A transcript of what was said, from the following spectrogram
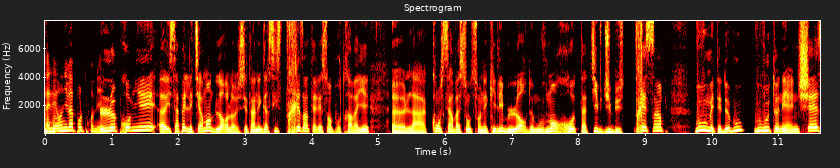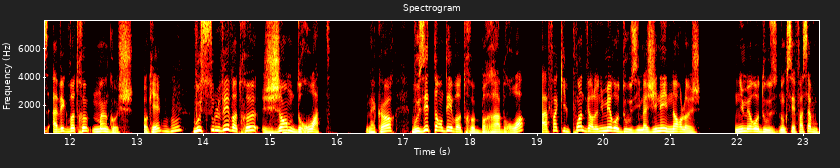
Allez, on y va pour le premier. Le premier, euh, il s'appelle l'étirement de l'horloge. C'est un exercice très intéressant pour travailler euh, la conservation de son équilibre lors de mouvements rotatifs du buste. Très simple, vous vous mettez debout, vous vous tenez à une chaise avec votre main gauche. Ok? Mhm. vous soulevez votre jambe droite. D'accord? Vous étendez votre bras droit afin qu'il pointe vers le numéro 12. Imaginez une horloge. Numéro 12, donc c'est face à vous.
